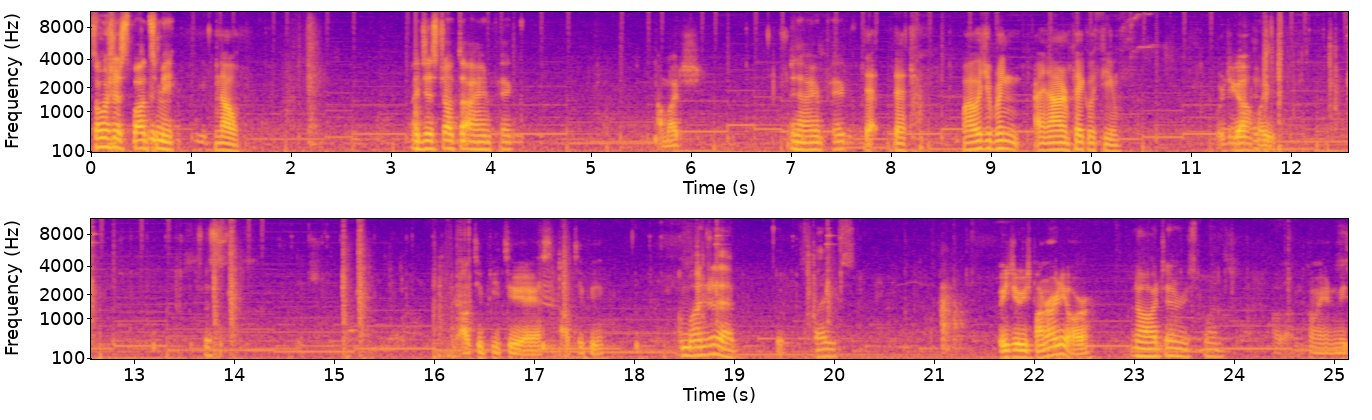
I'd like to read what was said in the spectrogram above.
Someone should spawn to me. No. I just dropped the iron pick. How much? An iron pick. That that's. Why would you bring an iron pick with you? Where'd you go? Wait, Just LTP too, I guess. LTP. I'm under that place. Wait, did you respond already or? No, I didn't respond. Hold on, come here, let me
